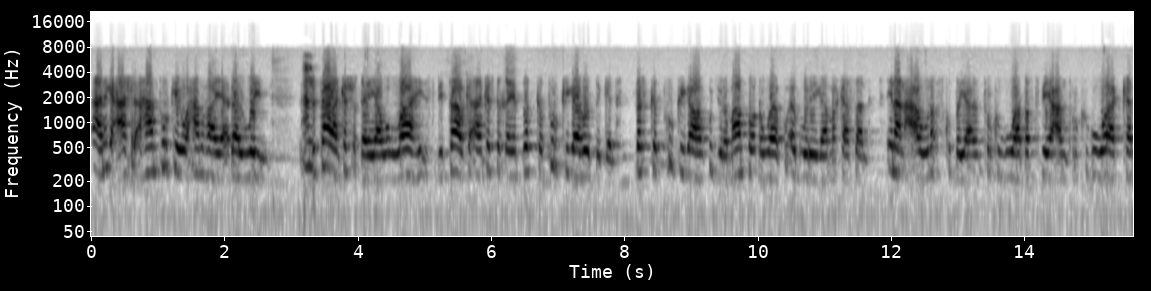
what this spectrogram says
aniga caasho ahaan turkiga waxaan uhayaa abaal weyn. Isbitaalaan ka shaqeeyaa wallahi isbitaalka aan ka shaqeeya dadka turkiga ahoo degan dadka turkiga ah ku jira maanta oo dhan waa ku ag wareegaa markaasaan. Inaan caawino isku dayaa turkigu waa dad fiican turkigu waa kan.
